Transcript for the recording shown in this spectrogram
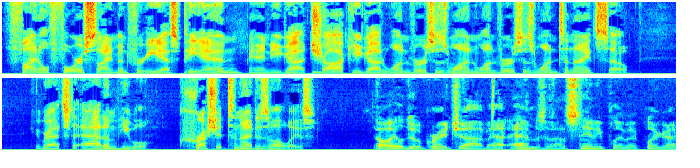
Final Four assignment for ESPN, and you got chalk. You got one versus one, one versus one tonight. So, congrats to Adam. He will crush it tonight as always. oh, he'll do a great job. Ad- Adam's an outstanding play-by-play guy,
